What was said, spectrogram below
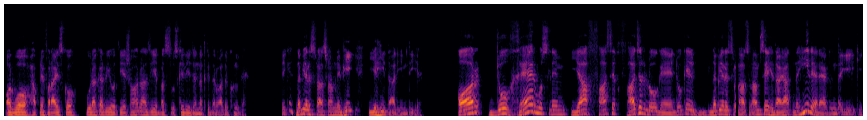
اور وہ اپنے فرائض کو پورا کر رہی ہوتی ہے، شوہر راضی ہے، بس اس کے لیے جنت کے دروازے کھل گئے۔ ٹھیک ہے؟ نبی علیہ السلام نے بھی یہی تعلیم دی ہے۔ اور جو غیر مسلم یا فاسق فاجر لوگ ہیں، جو کہ نبی علیہ الصلوۃ والسلام سے ہدایات نہیں لے رہے ہیں زندگی کی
